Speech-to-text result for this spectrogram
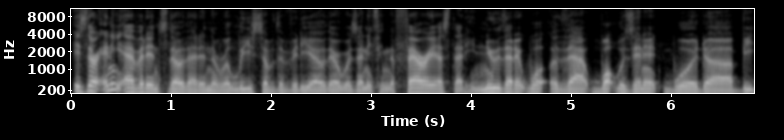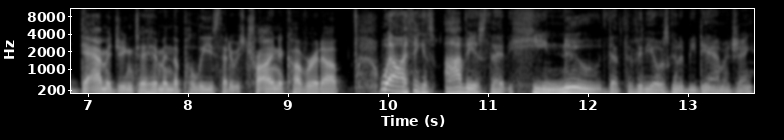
is there any evidence though that in the release of the video there was anything nefarious that he knew that it wa- that what was in it would uh, be damaging to him and the police that he was trying to cover it up? Well, I think it's obvious that he knew that the video was going to be damaging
